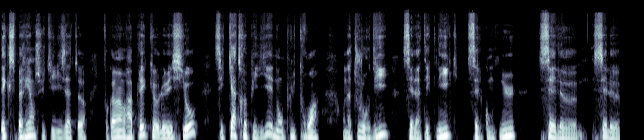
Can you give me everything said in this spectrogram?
d'expérience utilisateur. Il faut quand même rappeler que le SEO, c'est quatre piliers non plus trois. On a toujours dit, c'est la technique, c'est le contenu, c'est le, c'est le,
